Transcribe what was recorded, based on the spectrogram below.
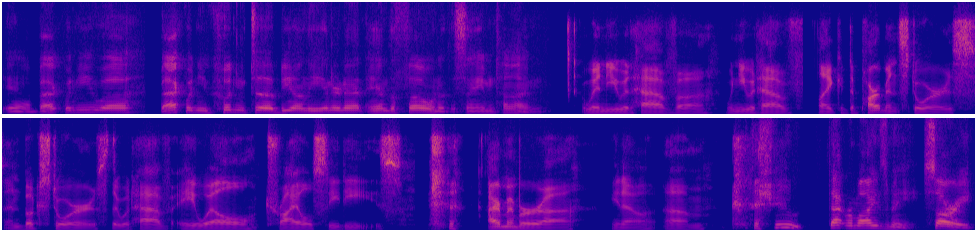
yeah. Back when you uh, back when you couldn't uh, be on the internet and the phone at the same time. when you would have uh, when you would have like department stores and bookstores that would have AOL trial CDs. I remember, uh, you know, um, Shoot, that reminds me. Sorry,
